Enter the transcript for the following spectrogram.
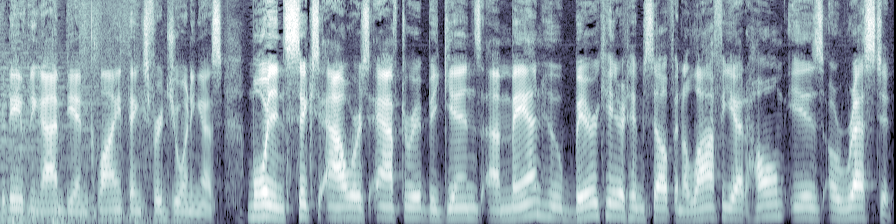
Good evening. I'm Dan Klein. Thanks for joining us. More than six hours after it begins, a man who barricaded himself in a Lafayette home is arrested.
